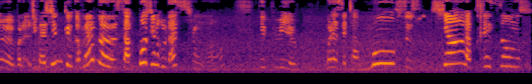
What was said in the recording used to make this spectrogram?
Euh, voilà, j'imagine que quand même, euh, ça pose une relation. hein. Et puis, euh, voilà, cet amour, ce soutien, la présence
